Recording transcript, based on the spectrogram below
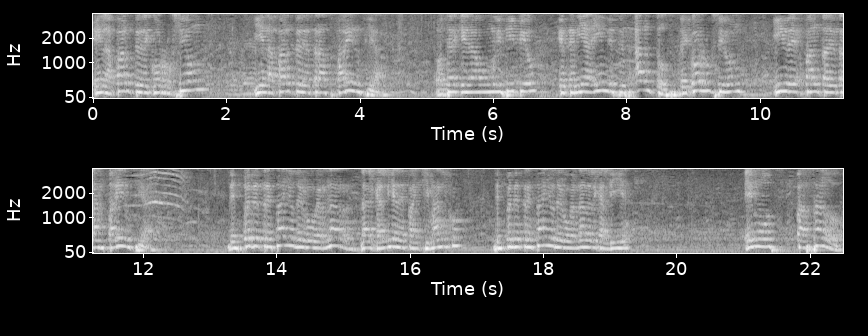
en la parte de corrupción y en la parte de transparencia. O sea que era un municipio que tenía índices altos de corrupción y de falta de transparencia. Después de tres años de gobernar la alcaldía de Panchimalco, después de tres años de gobernar la alcaldía, hemos pasado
